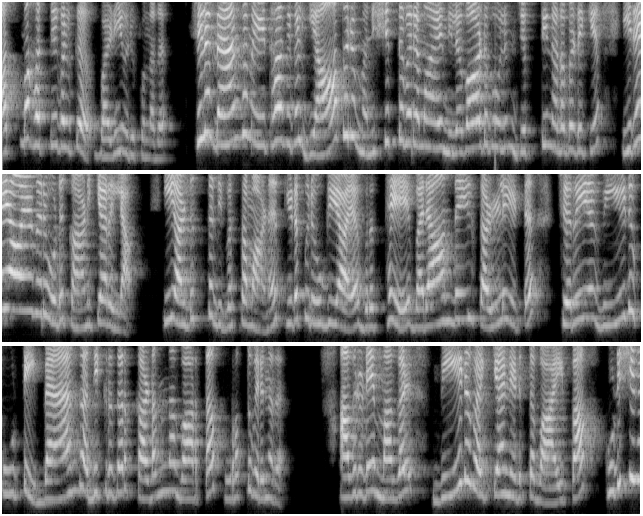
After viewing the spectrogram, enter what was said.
ആത്മഹത്യകൾക്ക് വഴിയൊരുക്കുന്നത്. ചില ബാങ്ക് മേധാവികൾ യാതൊരു മനുഷ്യത്വപരമായ നിലപാട് പോലും ജപ്തി നടപടിക്ക് ഇരയായവരോട് കാണിക്കാറില്ല. ഈ അടുത്ത ദിവസമാണ് കിടപ്പ് രോഗിയായ വൃദ്ധയെ വരാന്തയിൽ തള്ളിയിട്ട് ചെറിയ വീട് പൂട്ടി ബാങ്ക് അധികൃതർ കടന്ന വാർത്ത പുറത്തു വരുന്നത്. അവരുടെ മകൾ വീട് വയ്ക്കാൻ എടുത്ത വായ്പ കുടിശ്ശിക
